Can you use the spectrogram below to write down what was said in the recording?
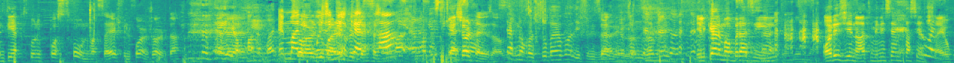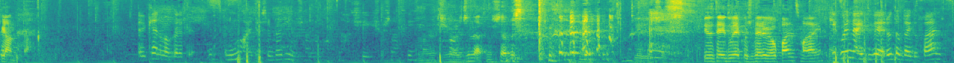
Inti jekk tkun post tkun ma sajrx fil-forn xorta. Imma li mhux il-kesħa. Ja xorta jużaw. Nħossu bajja kol jifriżar. Il-kelma Brażil oriġinat minn isem ta' sinċta jew pjanta. Il-kelma Brażil. Oriġinat, mux xabix. Jidu tejdu jekux veru jew falz, ma lajn? Kikun najd veru, tabdajdu falz.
